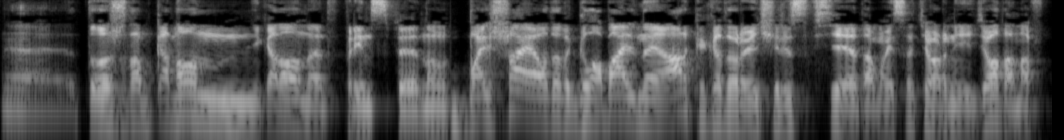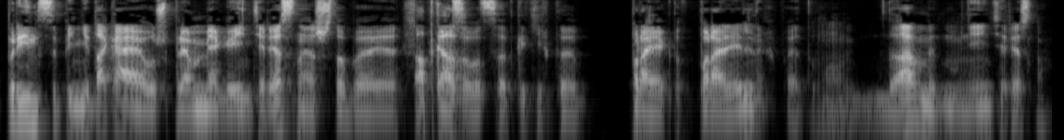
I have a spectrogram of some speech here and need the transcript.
Э, тоже там канон, не канон, это, в принципе, ну, большая вот эта глобальная арка, которая через все там Ace Attorney идет, она, в принципе, не такая уж прям мега интересная, чтобы отказываться от каких-то проектов параллельных, поэтому, да, мне интересно.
